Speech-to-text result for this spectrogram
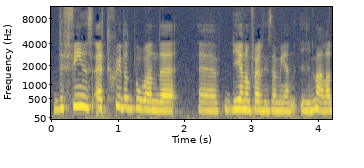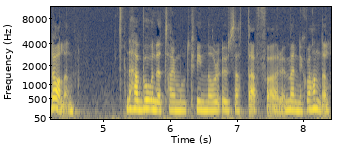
det finns ett skyddat boende eh, genom Frälsningsarmén i Mälardalen. Det här boendet tar emot kvinnor utsatta för människohandel.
